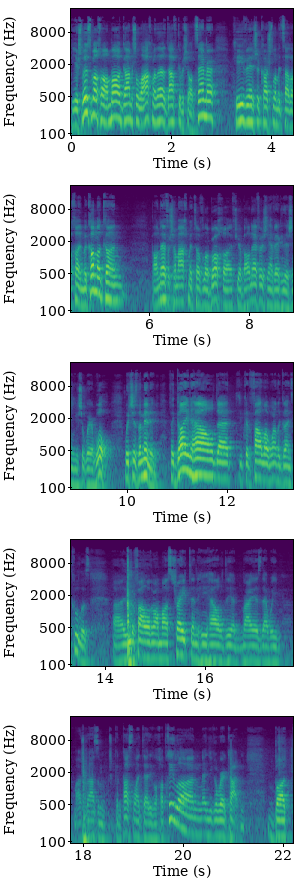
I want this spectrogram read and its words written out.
Yesh lismach Ramah gam shalach b'shal tzemer kivin shekash lemitzad l'chaim mekamakan Bal nefesh hamachmet bracha. If you're a bal nefesh and you have air conditioning, you should wear wool, which is the minig. The guy held that you can follow one of the guy's kulas. Uh, you can follow the Ramah straight, and he held the rayas that we Ashkenazim can pass like that even chatchila, and, and you can wear cotton. But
